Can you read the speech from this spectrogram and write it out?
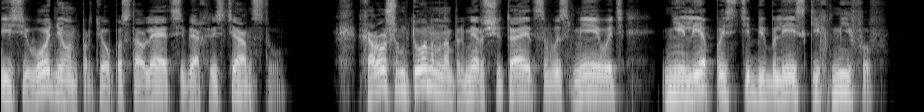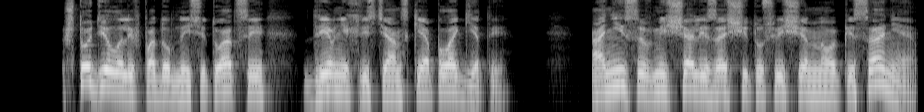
И сегодня он противопоставляет себя христианству. Хорошим тоном, например, считается высмеивать нелепости библейских мифов. Что делали в подобной ситуации древнехристианские апологеты? Они совмещали защиту священного писания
